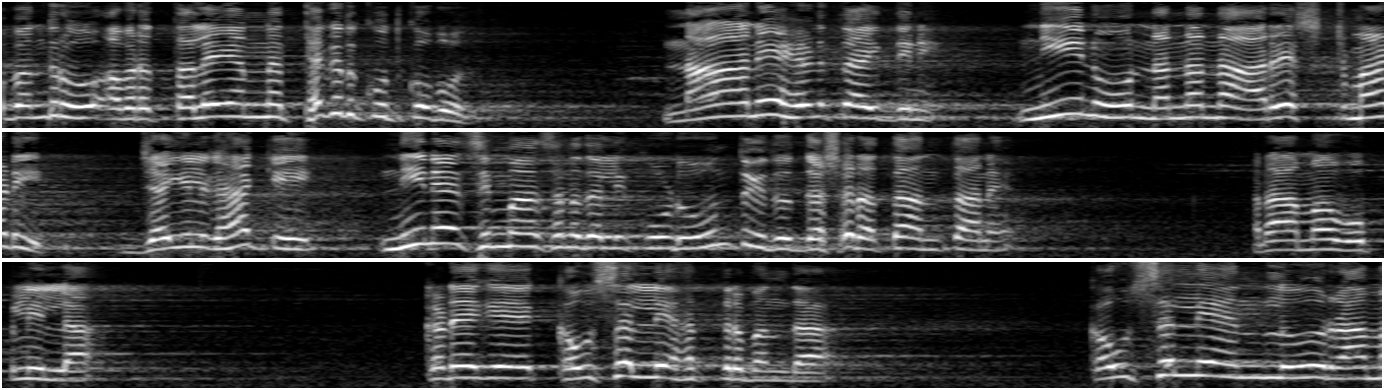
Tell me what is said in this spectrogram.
ಬಂದರೂ ಅವರ ತಲೆಯನ್ನು ತೆಗೆದು ಕೂತ್ಕೋಬೋದು. ನಾನೇ ಹೇಳ್ತಾ ಇದ್ದೀನಿ, ನೀನು ನನ್ನನ್ನು ಅರೆಸ್ಟ್ ಮಾಡಿ, ಜೈಲಿಗೆ ಹಾಕಿ, ನೀನೇ ಸಿಂಹಾಸನದಲ್ಲಿ ಕೂಡು ಅಂತ ಇದು ದಶರಥ ಅಂತಾನೆ. ರಾಮ ಒಪ್ಪಲಿಲ್ಲ ಕಡೆಗೆ ಕೌಸಲ್ಯ ಹತ್ರ ಬಂದ. ಕೌಸಲ್ಯ ಅಂದ್ಲು ರಾಮ,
